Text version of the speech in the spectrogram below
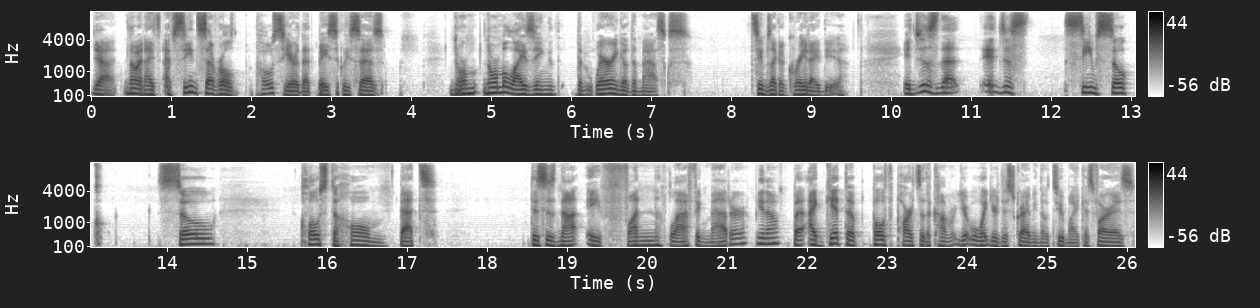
Yeah, no, and I, I've seen several posts here that basically says norm, normalizing the wearing of the masks seems like a great idea. It just that it just seems so so close to home that this is not a fun laughing matter, you know. But I get the both parts of the you're- what you're describing though too, Mike, as far as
